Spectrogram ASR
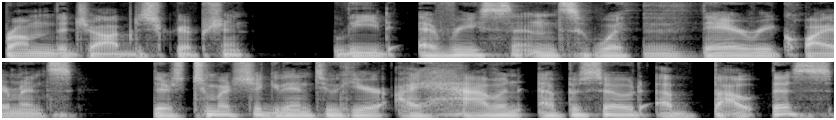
from the job description. Lead every sentence with their requirements. There's too much to get into here. I have an episode about this,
